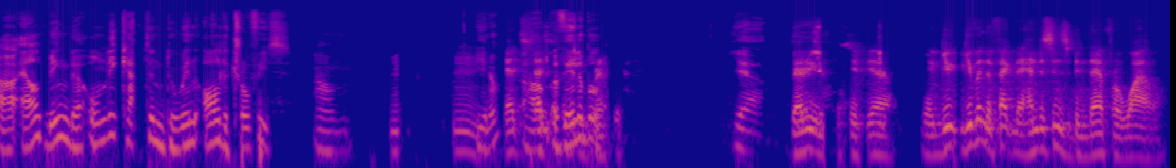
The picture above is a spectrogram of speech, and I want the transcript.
uh, Al being the only captain to win all the trophies. Um, Mm, you know, that's, um, that's very available. impressive. yeah, Very impressive, yeah. yeah given the fact that Henderson's been there for a while,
